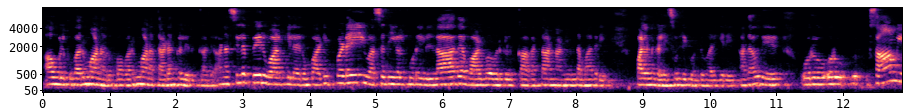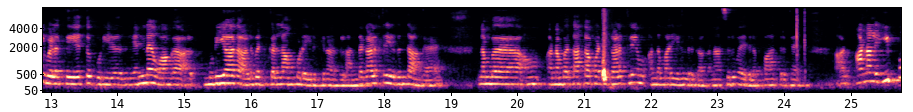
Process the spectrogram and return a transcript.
அவங்களுக்கு வருமானம் இருக்கும் வருமான தடங்கள் இருக்காது. ஆனால் சில பேர் வாழ்க்கையில் ரொம்ப அடிப்படை வசதிகள் கூட இல்லாத வாழ்பவர்களுக்காகத்தான் நான் இந்த மாதிரி பலன்களை சொல்லி கொண்டு வருகிறேன். அதாவது ஒரு ஒரு சாமி விளக்கு ஏற்றக்கூடிய எண்ணெய் வாங்க முடியாத அளவிற்கெல்லாம் கூட இருக்கிறார்கள். அந்த காலத்தில் இருந்தாங்க. நம்ம அம் நம்ம தாத்தா பாட்டி காலத்துலேயும் அந்த மாதிரி இருந்திருக்காங்க. நான் சிறு வயதில் பார்த்துருக்கேன். ஆனால் இப்போ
